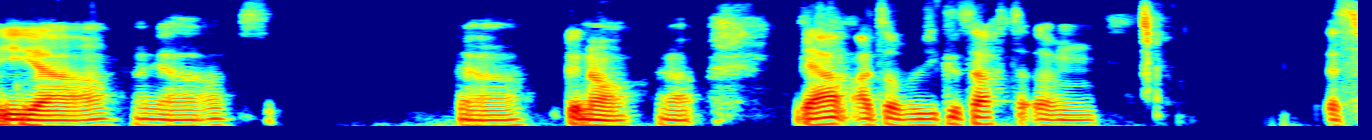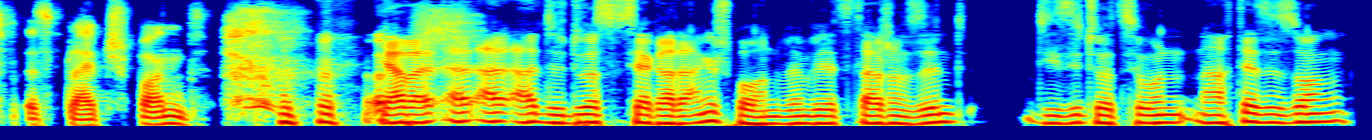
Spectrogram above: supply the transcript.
Ja, ja, ja, ja, genau, ja. Ja, also wie gesagt, ähm, es, es bleibt spannend. ja, aber äh, äh, also du hast es ja gerade angesprochen, wenn wir jetzt da schon sind, die Situation nach der Saison.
